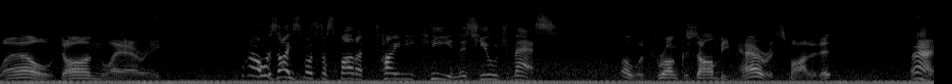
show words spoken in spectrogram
Well done, Larry. How was I supposed to spot a tiny key in this huge mess? Well, a drunk zombie parrot spotted it. Hey,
